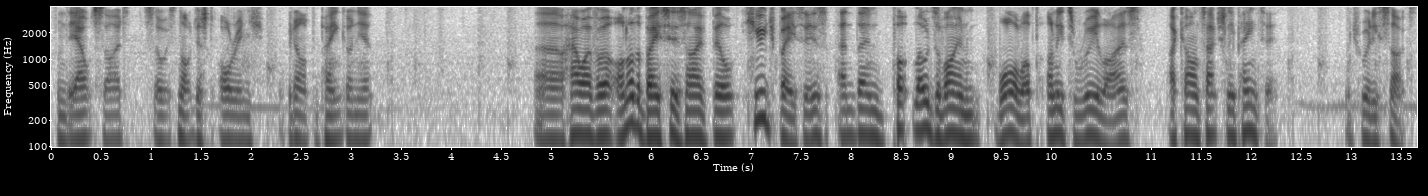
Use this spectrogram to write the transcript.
from the outside. So it's not just orange. We don't have the paint gun yet. Uh, however, on other bases, I've built huge bases and then put loads of iron wall up, only to realise I can't actually paint it, which really sucks.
